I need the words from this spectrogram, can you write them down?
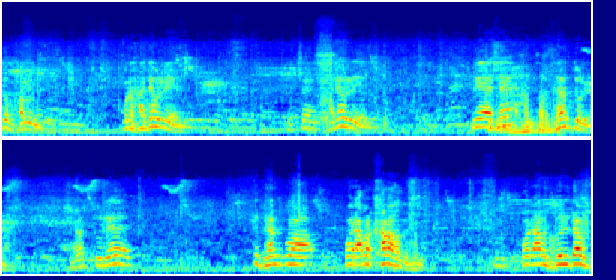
তো ভালো। গরু নিয়ে বুঝছেন হাটেও নিয়ে এসে ভেড়া তুললাম ভেড়া তুলে ভ্যান পরে আবার খারাপ হবে। পরে আবার দড়িটা আবার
